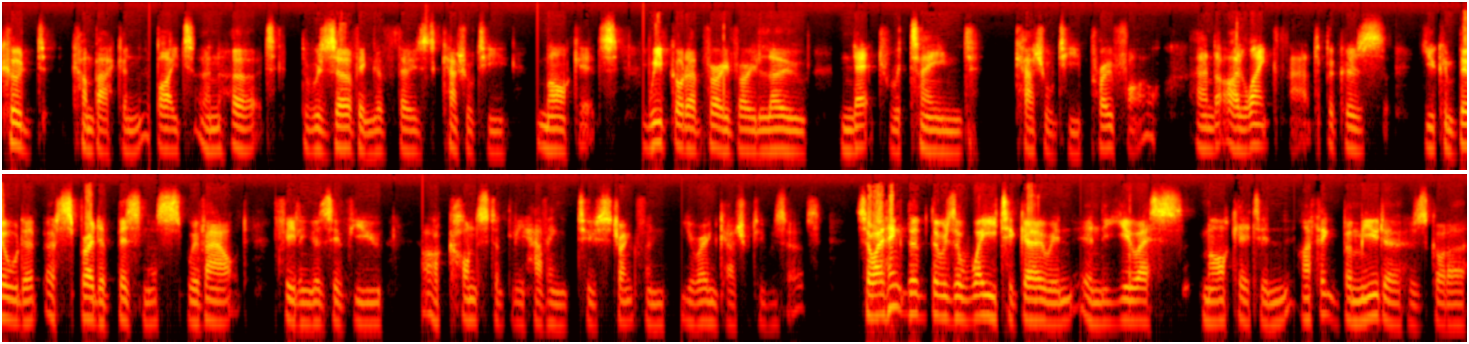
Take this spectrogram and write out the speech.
could come back and bite and hurt the reserving of those casualty markets. We've got a very, very low net retained casualty profile. And I like that because you can build a, a, spread of business without feeling as if you are constantly having to strengthen your own casualty reserves. So I think that there is a way to go in, in the US market. In I think Bermuda has got a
